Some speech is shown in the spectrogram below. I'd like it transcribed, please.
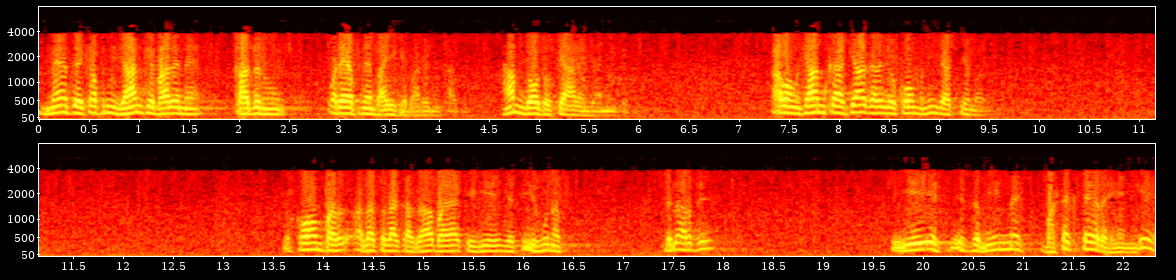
میں تو ایک اپنی جان کے بارے میں قادر ہوں اور اپنے بھائی کے بارے میں قادر ہوں۔ ہم دو تو کیا رہے جانے کے۔ اب ہم کام کا کیا کریں جو قوم نہیں جاتی ہماری؟ تو قوم پر اللہ تعالیٰ کا عذاب آیا کہ یہ یتی ہوں نہ دے کہ یہ اس زمین میں بھٹکتے رہیں گے۔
